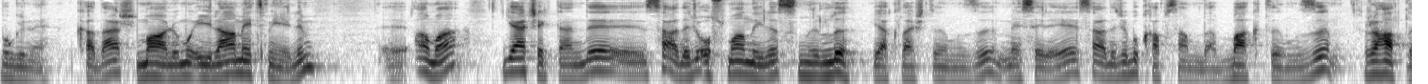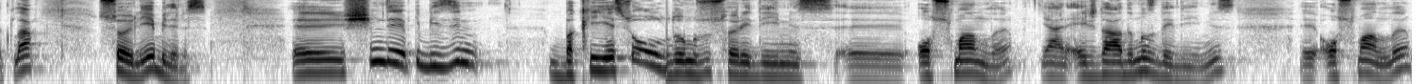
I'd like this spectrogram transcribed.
bugüne kadar. Malumu ilam etmeyelim. E, ama gerçekten de sadece Osmanlı ile sınırlı yaklaştığımızı meseleye, sadece bu kapsamda baktığımızı rahatlıkla söyleyebiliriz. E, şimdi bizim bakiyesi olduğumuzu söylediğimiz e, Osmanlı yani ecdadımız dediğimiz e, Osmanlı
